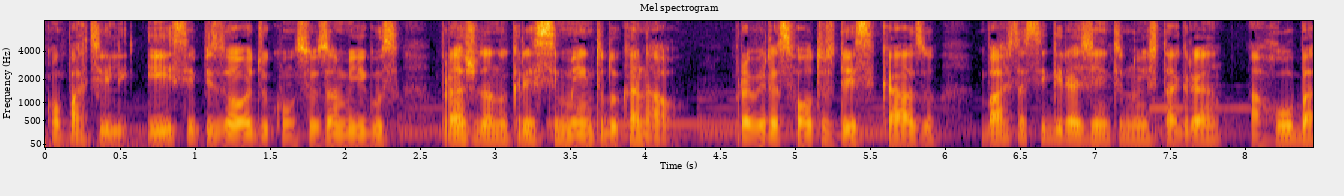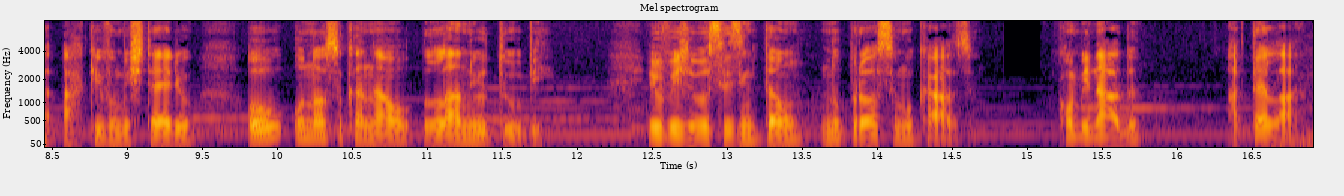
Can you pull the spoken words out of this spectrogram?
Compartilhe esse episódio com seus amigos para ajudar no crescimento do canal. Para ver as fotos desse caso, basta seguir a gente no Instagram, Arquivo Mistério, ou o nosso canal lá no YouTube. Eu vejo vocês então no próximo caso. Combinado? Até lá!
